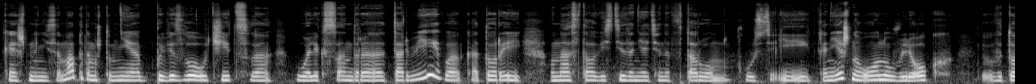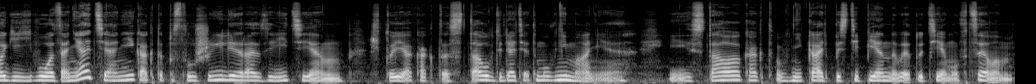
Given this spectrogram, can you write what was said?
Конечно, не сама, потому что мне повезло учиться у Александра Торбеева, который у нас стал вести занятия на втором курсе. И, конечно, он увлек в итоге его занятия, они как-то послужили развитием, что я как-то стала уделять этому внимание и стала как-то вникать постепенно в эту тему в целом.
